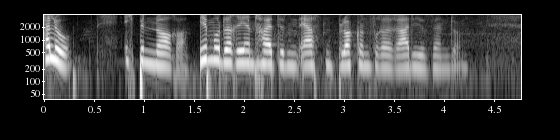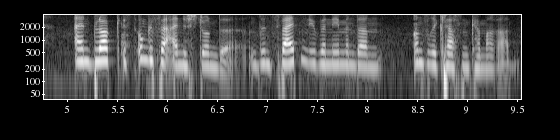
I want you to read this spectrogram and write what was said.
Hallo, ich bin Nora. Wir moderieren heute den ersten Block unserer Radiosendung. Ein Block ist ungefähr eine Stunde und den zweiten übernehmen dann unsere Klassenkameraden.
